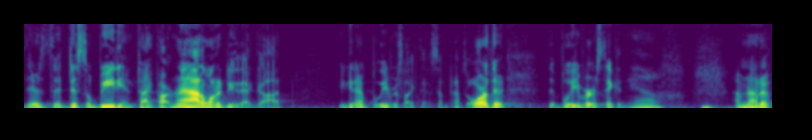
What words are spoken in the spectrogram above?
there's the disobedient type part. Nah, I don't want to do that, God. You can have believers like that sometimes. Or the, the believers thinking, yeah, I'm not a,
